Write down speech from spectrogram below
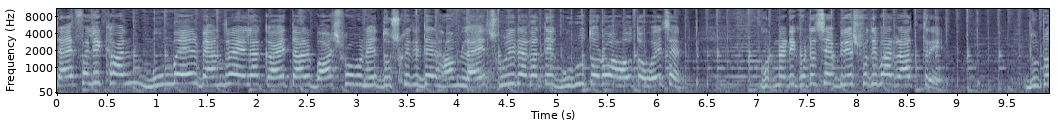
সাইফ আলী খান মুম্বাইয়ের ব্যান্দ্রা এলাকায় তার বাসভবনে দুষ্কৃতীদের হামলায় ছুরি ডাকাতে গুরুতর আহত হয়েছেন। ঘটনাটি ঘটেছে বৃহস্পতিবার রাত্রে দুটো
